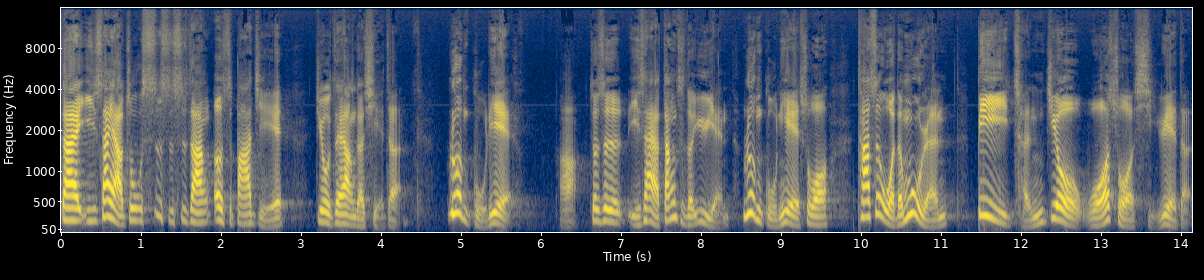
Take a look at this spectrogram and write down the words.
在以赛亚书四十四章二十八节。就这样的写着，论古列，啊，这是以赛亚当时的预言。论古列说，他是我的牧人，必成就我所喜悦的，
